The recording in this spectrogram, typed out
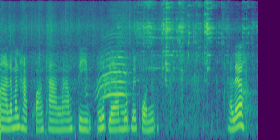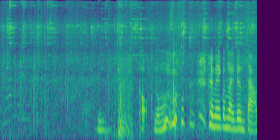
มาแล้วมันหักขวางทางนะตีมุดแล้วมุดไม่พ้นมาเร็วเคาะขนม ให้แม่กำไรเดินตาม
